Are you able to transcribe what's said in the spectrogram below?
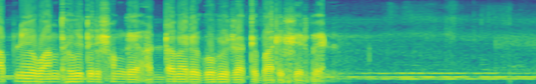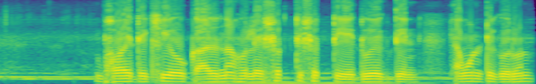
আপনিও বান্ধবীদের সঙ্গে আড্ডা মেরে গভীর রাতে বাড়ি ফিরবেন। ভয় দেখিয়েও কাজ না হলে সত্যি সত্যি দু একদিন এমনটি করুন,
